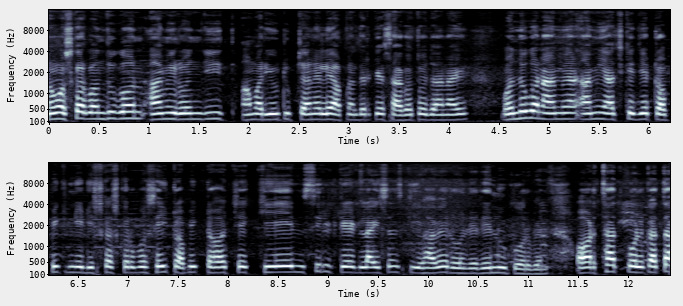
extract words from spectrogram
নমস্কার বন্ধুগণ, আমি রঞ্জিত, আমার ইউটিউব চ্যানেলে আপনাদেরকে স্বাগত জানাই। বন্ধুগণ, আমি আমি আজকে যে টপিক নিয়ে ডিসকাস করব, সেই টপিকটা হচ্ছে কেএমসির ট্রেড লাইসেন্স কীভাবে রিনিউ করবেন? অর্থাৎ কলকাতা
